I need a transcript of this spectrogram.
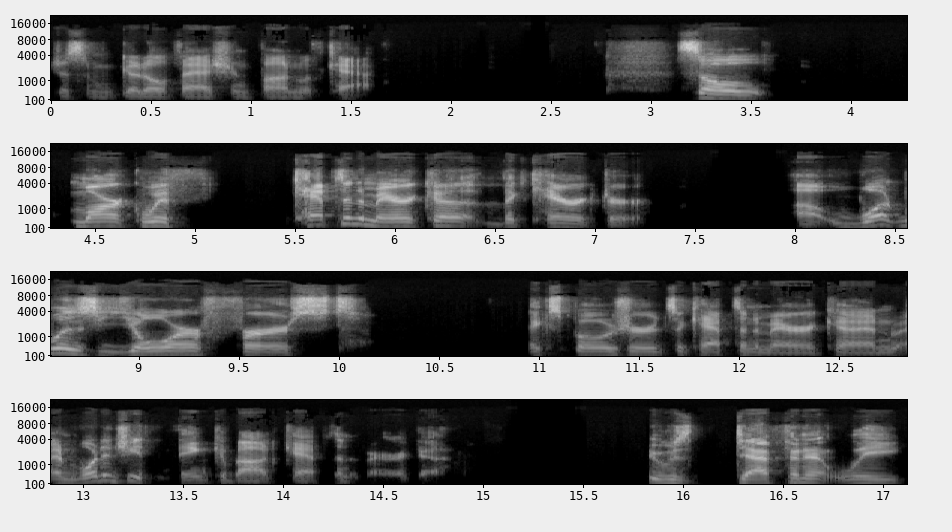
just some good old fashioned fun with Cap. So, Mark, with Captain America, the character, uh, what was your first exposure to Captain America, and, and what did you think about Captain America? It was definitely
